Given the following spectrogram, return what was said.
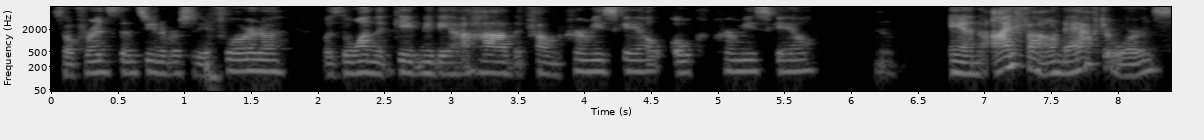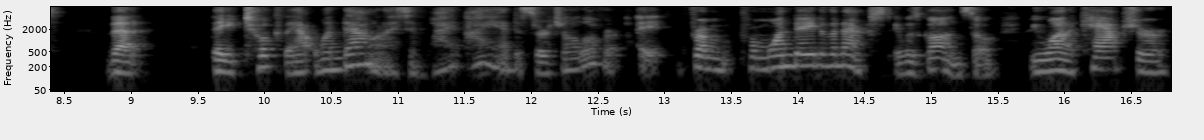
So for instance, University of Florida was the one that gave me the aha that found Kermes scale, oak Kermes scale. And I found afterwards that they took that one down. I said, "Why?" I had to search all over. I, from from one day to the next, it was gone. So you want to capture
